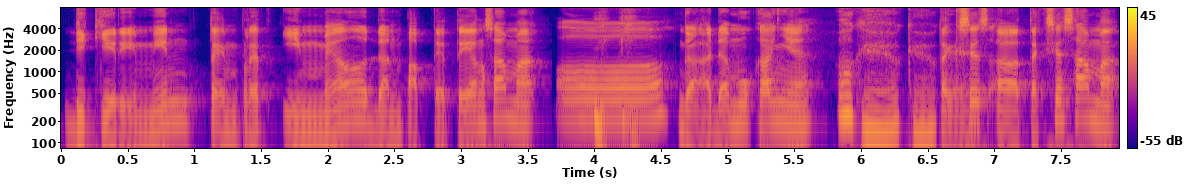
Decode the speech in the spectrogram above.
dikirimin template email dan pap TT yang sama. Oh, nggak ada mukanya. Oke oke oke. Teksnya eh, teksnya sama.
